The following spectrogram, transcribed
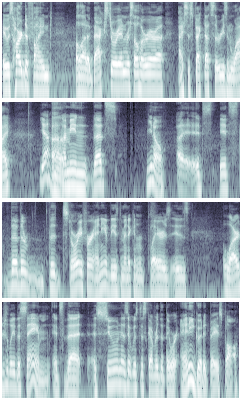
it was hard to find a lot of backstory on Rosell Herrera I suspect that's the reason why Yeah, Um, I mean that's you know it's it's the the the story for any of these Dominican players is largely the same. It's that as soon as it was discovered that they were any good at baseball,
